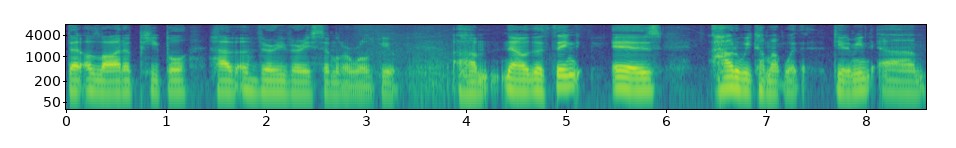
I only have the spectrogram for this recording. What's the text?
that a lot of people have a very, very similar worldview. Um, now, the thing is, how do we come up with it? Do you know what I mean? Um,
